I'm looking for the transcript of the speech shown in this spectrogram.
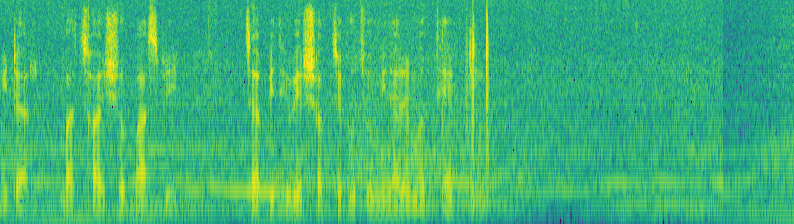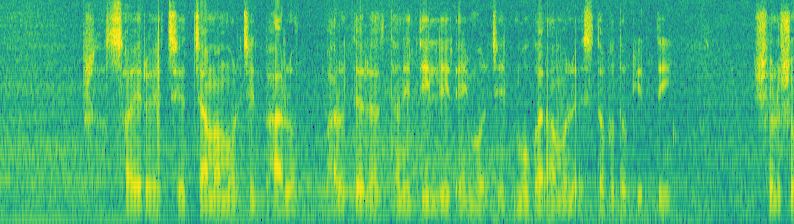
মিটার বা ছয়শো পাঁচ ফিট, যা পৃথিবীর সবচেয়ে উঁচু মিনারের মধ্যে একটি। ছয় রয়েছে জামা মসজিদ ভারত। ভারতের রাজধানী দিল্লির এই মসজিদ মুঘল আমলের স্থাপত্য কীর্তি। ষোলোশো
